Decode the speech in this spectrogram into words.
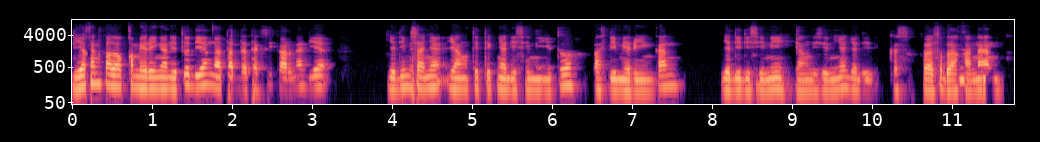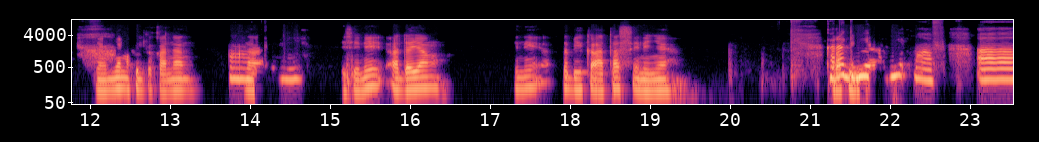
dia kan kalau kemiringan itu dia nggak terdeteksi karena dia jadi misalnya yang titiknya di sini itu pas dimiringkan jadi di sini, yang di sininya jadi ke ke sebelah kanan, yang ini makin ke kanan. Nah, Oke. di sini ada yang ini lebih ke atas ininya. Karena gini tadi maaf, eee,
